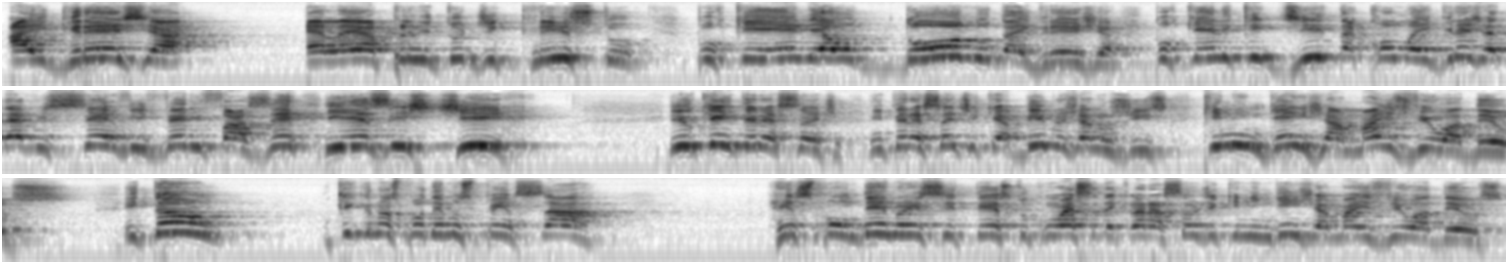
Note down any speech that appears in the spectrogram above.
A igreja, ela é a plenitude de Cristo, porque ele é o dono da igreja, porque ele que dita como a igreja deve ser, viver e fazer e existir. E o que é interessante? Interessante que a Bíblia já nos diz que ninguém jamais viu a Deus. Então, o que, que nós podemos pensar respondendo a esse texto com essa declaração de que ninguém jamais viu a Deus?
